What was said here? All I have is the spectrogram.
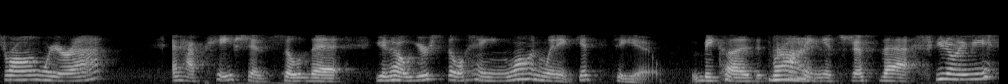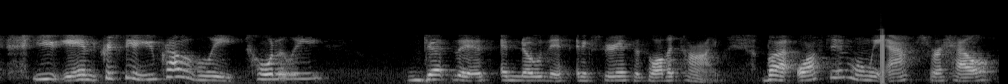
strong where you're at and have patience so that you know you're still hanging on when it gets to you because it's right. coming. It's just that you know what i mean? You and Christia you probably totally get this and know this and experience this all the time but often when we ask for help,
